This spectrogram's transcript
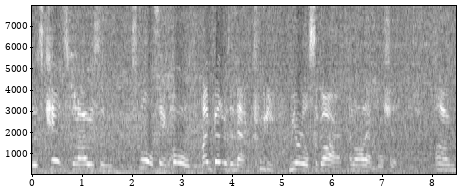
those kids when I was in school think, oh, I'm better than that cootie Muriel cigar and all that bullshit. Um,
